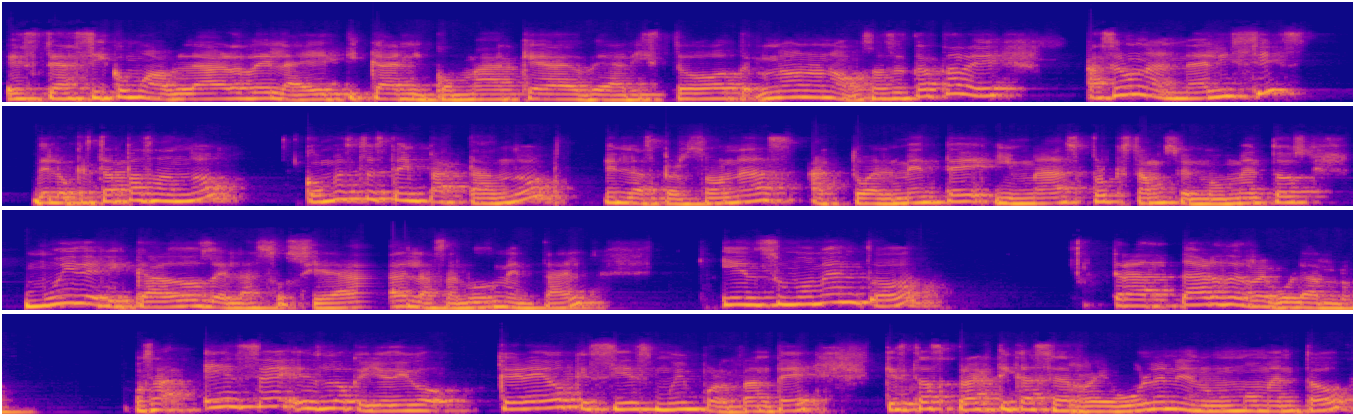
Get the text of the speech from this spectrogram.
este, así como hablar de la ética nicomaquia de Aristóteles. No, no, no. O sea, se trata de hacer un análisis de lo que está pasando, cómo esto está impactando en las personas actualmente y más porque estamos en momentos muy delicados de la sociedad, de la salud mental. Y en su momento, tratar de regularlo. O sea, ese es lo que yo digo. Creo que sí es muy importante que estas prácticas se regulen en un momento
